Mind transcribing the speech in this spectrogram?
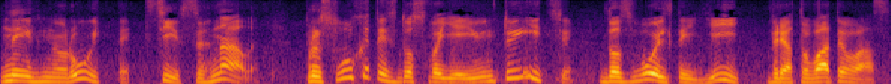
не ігноруйте ці сигнали. Прислухайтесь до своєї інтуїції, дозвольте їй врятувати вас.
